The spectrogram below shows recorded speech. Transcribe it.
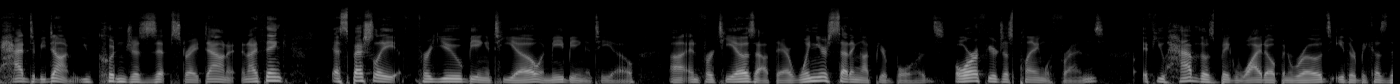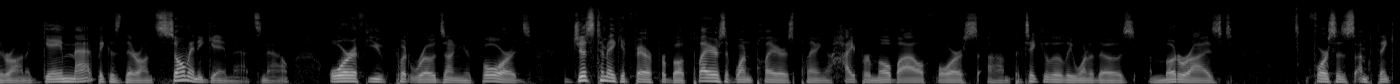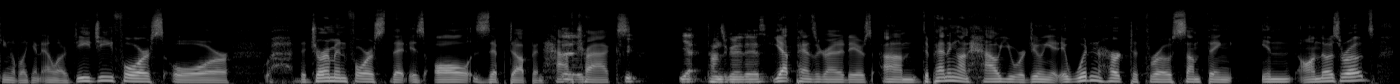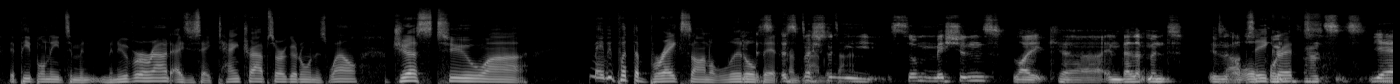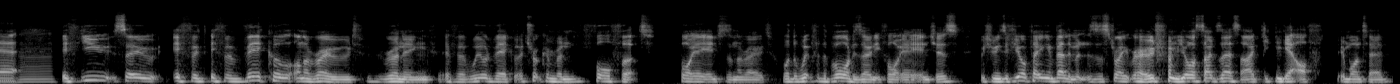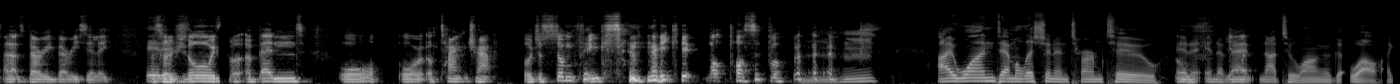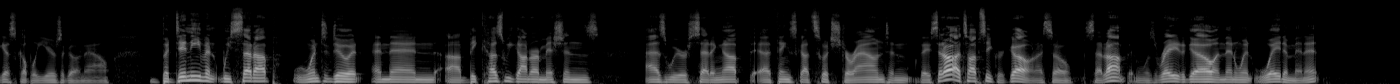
had to be done. You couldn't just zip straight down it. And I think especially for you being a TO and me being a TO, uh, and for TOs out there, when you're setting up your boards, or if you're just playing with friends, if you have those big wide open roads, either because they're on a game mat, because they're on so many game mats now, or if you've put roads on your boards, just to make it fair for both players, if one player is playing a hyper mobile force, um, particularly one of those motorized forces, I'm thinking of like an LRDG force or the German force that is all zipped up in half uh, tracks. Yeah, Panzer Grenadiers. Yep, Panzer Grenadiers. Um, depending on how you were doing it, it wouldn't hurt to throw something in on those roads that people need to man- maneuver around. As you say, tank traps are a good one as well, just to uh, maybe put the brakes on a little bit. Especially some missions like uh, envelopment is Top secret. Yeah. Mm-hmm. If you so if a if a vehicle on a road running, if a wheeled vehicle, a truck can run four foot, 48 inches on the road. Well, the width of the board is only 48 inches, which means if you're playing envelopment as a straight road from your side to their side, you can get off in one turn, and that's very very silly. It so is. you should always put a bend or or a tank trap or just something to make it not possible. mm-hmm. I won demolition in term two in Oof, an event yeah. not too long ago. Well, I guess a couple years ago now, but didn't even. We set up, we went to do it, and then uh, because we got our missions as we were setting up, uh, things got switched around, and they said, "Oh, top secret, go!" And I so set up and was ready to go, and then went, "Wait a minute,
